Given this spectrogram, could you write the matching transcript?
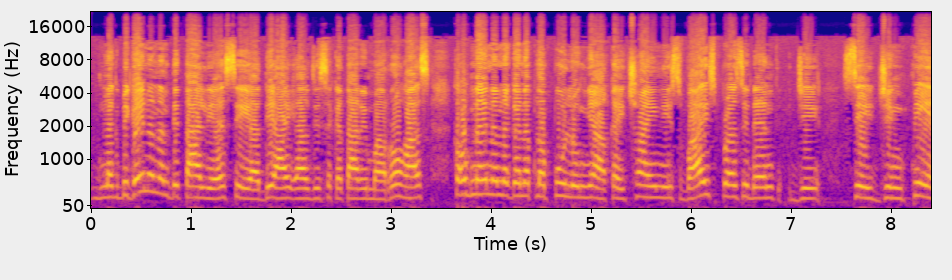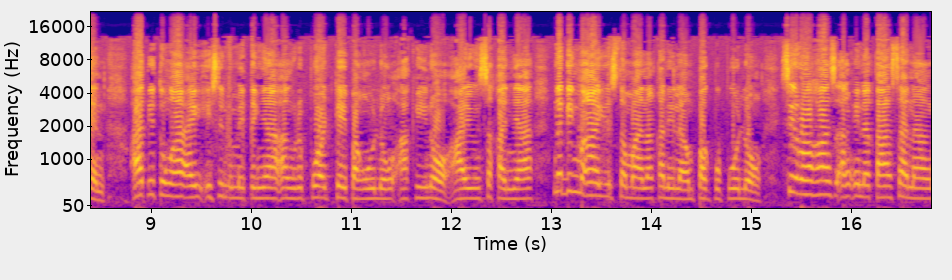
nagbigay na ng detalye si ah, DILG Secretary Mar Rojas kaugnay na naganap na pulong niya kay Chinese Vice President Ji- Xi Jinping. At ito nga ay isinumite niya ang report kay Pangulong Aquino. Ayon sa kanya, naging maayos naman ang kanilang pagpupulong. Si Rojas ang inatasan ng,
